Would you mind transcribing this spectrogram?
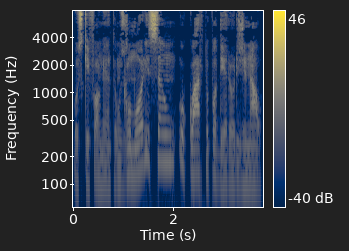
Os que fomentam os rumores são o quarto poder original,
